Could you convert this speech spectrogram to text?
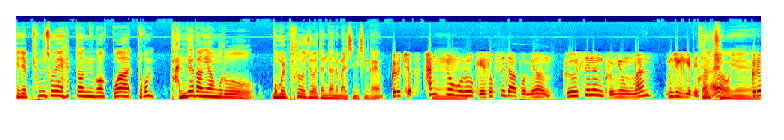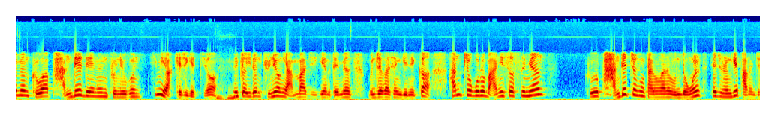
이제 평소에 했던 것과 조금 반대 방향으로 몸을 풀어줘야 된다는 말씀이신가요? 그렇죠. 한쪽으로 계속 쓰다 보면 그 쓰는 근육만 움직이게 되잖아요. 그렇죠. 예. 그러면 그와 반대되는 근육은 힘이 약해지겠죠. 네. 그러니까 이런 균형이 안 맞게 되면 문제가 생기니까 한쪽으로 많이 썼으면 그 반대쪽으로 작용하는 운동을 해주는 게 바로 이제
